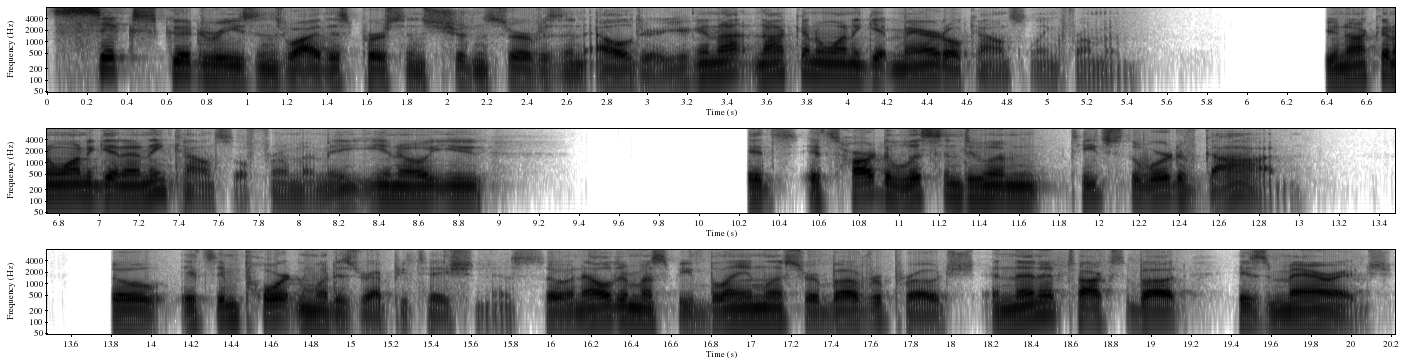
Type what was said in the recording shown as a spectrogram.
six good reasons why this person shouldn't serve as an elder, you're not not going to want to get marital counseling from him. You're not going to want to get any counsel from him. You know, you it's it's hard to listen to him teach the word of God. So it's important what his reputation is. So an elder must be blameless or above reproach. And then it talks about his marriage,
